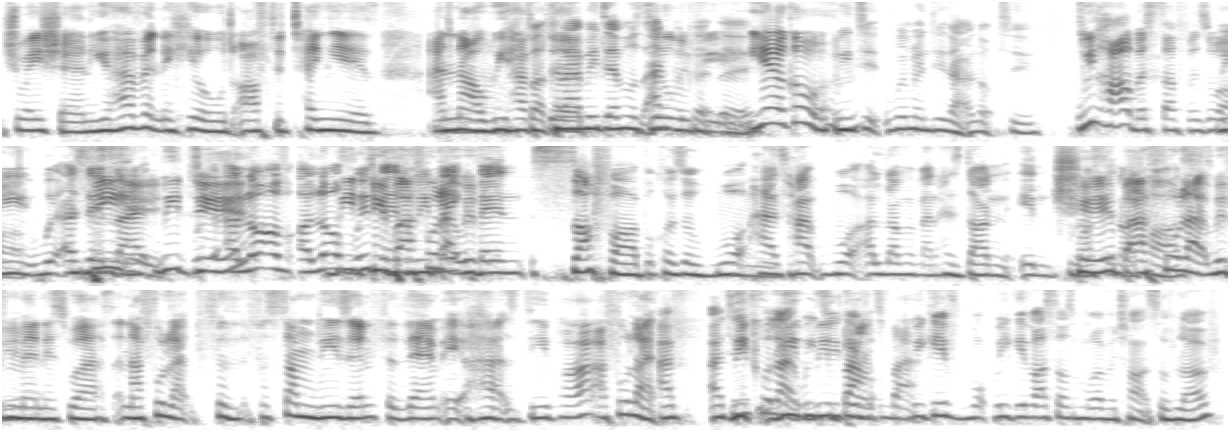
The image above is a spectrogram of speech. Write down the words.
situation you haven't healed after 10 years and now we have But to can I be devil's advocate yeah go on We do, women do that a lot too. We harbour stuff as well. We, we as in We- like we do. a lot of a lot of do, women but I we feel like men suffer because of what mm. has happened, what another man has done in True, in but I feel like with yeah. men it's worse, and I feel like for for some reason for them it hurts deeper. I feel like I've, I do we- feel like we, we- we do bounce give, back. we give we give ourselves more of a chance of love.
